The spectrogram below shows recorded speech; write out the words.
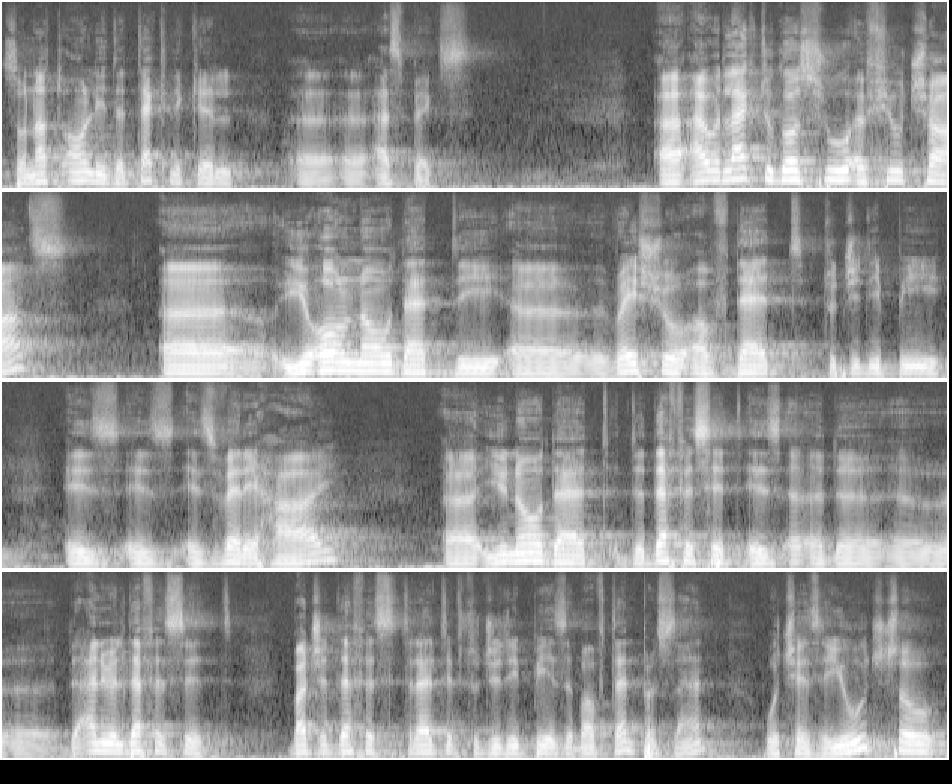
So not only the technical uh, uh, aspects. Uh, I would like to go through a few charts. you all know that the ratio of debt to GDP is, is, is very high. Uh, you know that the deficit is uh, the, uh, the annual deficit, budget deficit relative to GDP is above 10%, which is huge. So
